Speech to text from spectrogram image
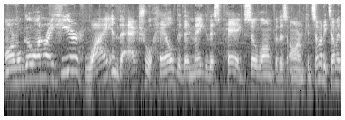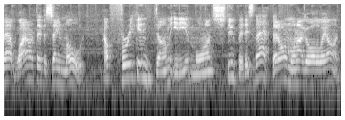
arm will go on right here. Why in the actual hell did they make this peg so long for this arm? Can somebody tell me that? Why aren't they the same mold? How freaking dumb, idiot, moron, stupid is that? That arm will not go all the way on.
